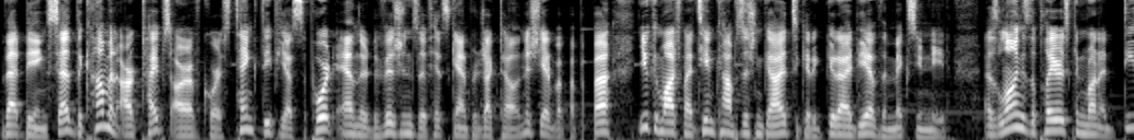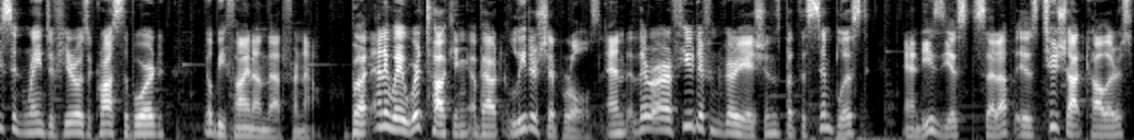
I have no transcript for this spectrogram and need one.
That being said, the common archetypes are of course tank, DPS support, and their divisions of hit scan, projectile, initiator, blah, blah, blah, You can watch my team composition guide to get a good idea of the mix you need. As long as the players can run a decent range of heroes across the board, you'll be fine on that for now. But anyway, we're talking about leadership roles, and there are a few different variations, but the simplest and easiest setup is two shot callers,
